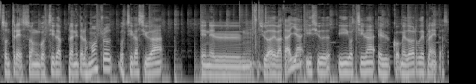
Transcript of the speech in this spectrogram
Son tres, son Godzilla Planeta de los Monstruos, Godzilla Ciudad en el Ciudad de Batalla y, Ciudad, y Godzilla el Comedor de Planetas.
